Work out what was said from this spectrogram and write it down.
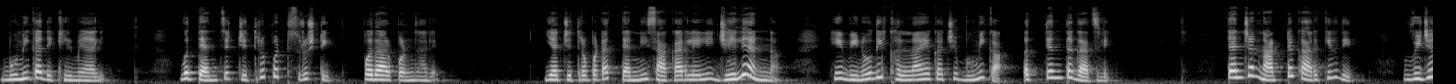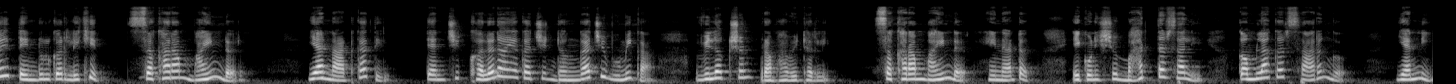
भूमिका देखील मिळाली व त्यांचे चित्रपटसृष्टीत पदार्पण झाले. या चित्रपटात त्यांनी साकारलेली झेले अण्णा ही विनोदी खलनायकाची भूमिका अत्यंत गाजली. त्यांच्या नाट्य कारकिर्दीत विजय तेंडुलकर लिखित सखाराम भाईंडर या नाटकातील त्यांची खलनायकाची ढंगाची भूमिका विलक्षण प्रभावी ठरली. सखाराम भाईंडर हे नाटक एकोणीसशे बहात्तर साली कमलाकर सारंग यांनी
